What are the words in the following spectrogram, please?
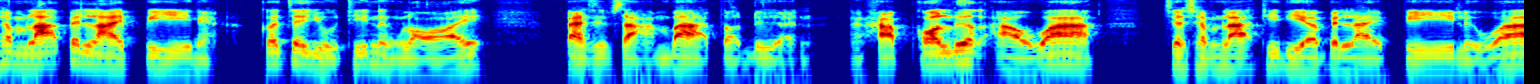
ชำระเป็นรายปีเนี่ยก็จะอยู่ที่ 183 บาทต่อเดือนนะครับ ก็เลือกเอาว่าจะชำระทีเดียวเป็นรายปี หรือว่า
